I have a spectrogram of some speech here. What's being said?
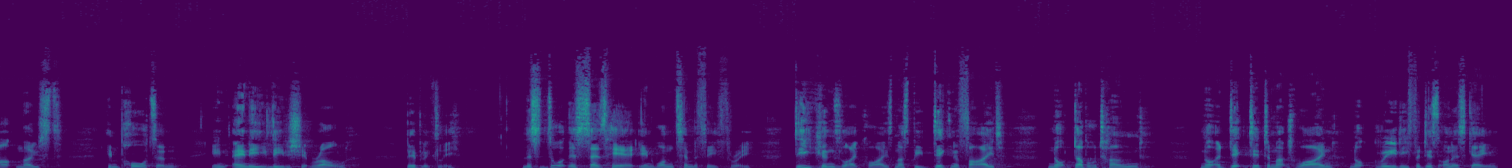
utmost importance in any leadership role, biblically. Listen to what this says here in 1 Timothy 3. Deacons, likewise, must be dignified, not double tongued, not addicted to much wine, not greedy for dishonest gain.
